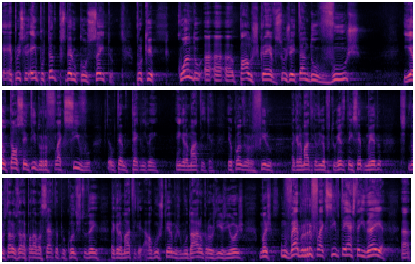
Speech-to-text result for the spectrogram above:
é por isso que é importante perceber o conceito, porque quando a, a, a Paulo escreve sujeitando-vos, e é o tal sentido reflexivo, é um termo técnico em, em gramática. Eu, quando refiro a gramática da língua portuguesa, tenho sempre medo de não estar a usar a palavra certa, porque quando estudei a gramática, alguns termos mudaram para os dias de hoje, mas um verbo reflexivo tem esta ideia, ah,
